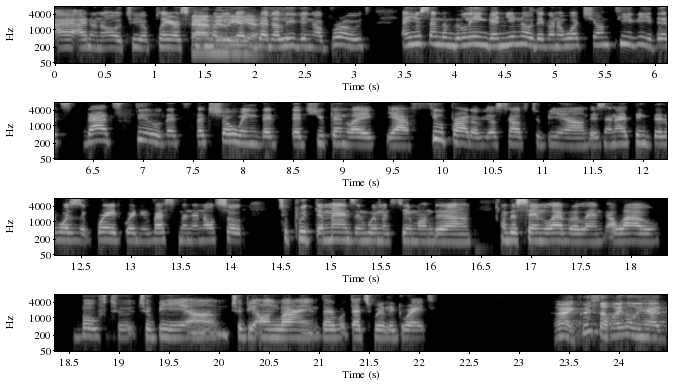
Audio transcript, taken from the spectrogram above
I, I, don't know to your players family, family that, yeah. that, are living abroad and you send them the link and you know they're gonna watch you on tv that's that's still that's that's showing that that you can like yeah feel proud of yourself to be on this. And i think that was a great great investment and also to put the men's and women's team on the on the same level and allow both to to be um to be online. That that's really great. All right christoph i know we had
